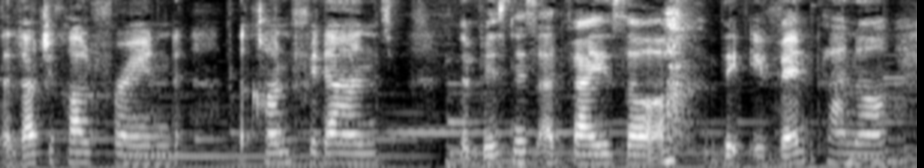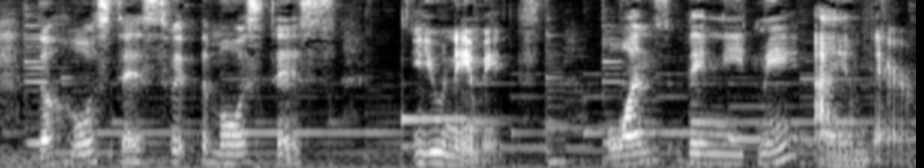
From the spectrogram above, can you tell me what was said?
the logical friend, the confidant, the business advisor, the event planner, the hostess with the mostess, you name it. Once they need me, I am there.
